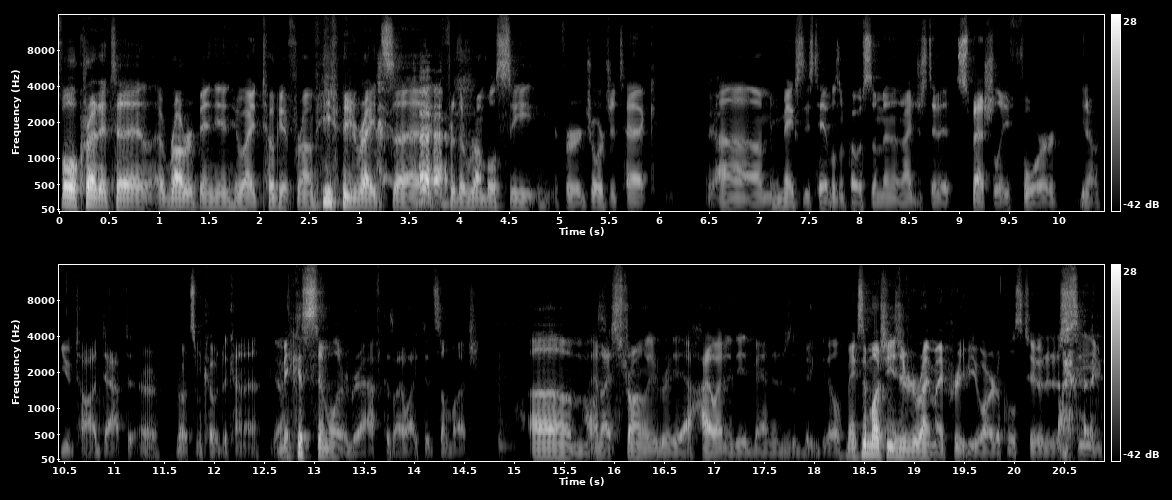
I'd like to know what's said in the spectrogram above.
full credit to uh, Robert Binion, who I took it from. He, writes uh, for the Rumble seat for Georgia Tech. Um, he makes these tables and posts them, and then I just did it specially for you know Utah. Adapted or wrote some code to kind of Yeah. make a similar graph because I liked it so much. Um, and I strongly agree. Yeah, highlighting the advantage is a big deal. Makes it much easier to write my preview articles too to just see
